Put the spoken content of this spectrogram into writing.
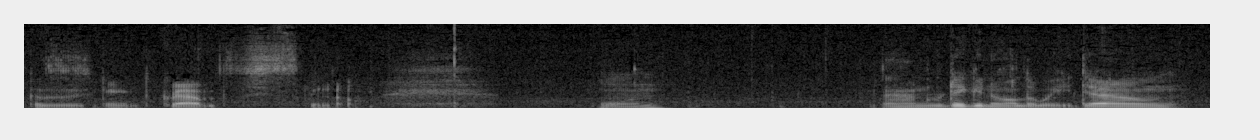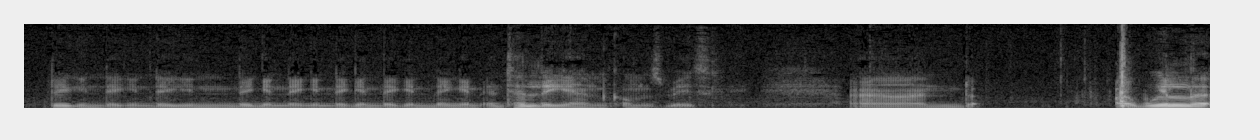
because it's gravel, you know. One, and we're digging all the way down digging digging digging digging digging digging digging digging until the end comes basically and I will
